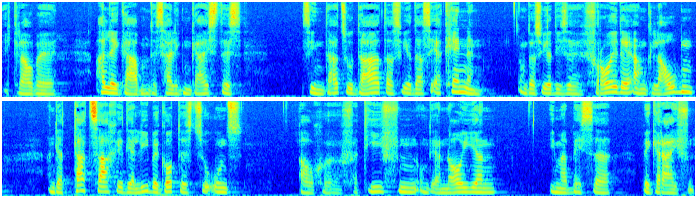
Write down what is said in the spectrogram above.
Ich glaube, alle Gaben des Heiligen Geistes sind dazu da, dass wir das erkennen und dass wir diese Freude am Glauben, an der Tatsache der Liebe Gottes zu uns auch äh, vertiefen und erneuern, immer besser begreifen.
